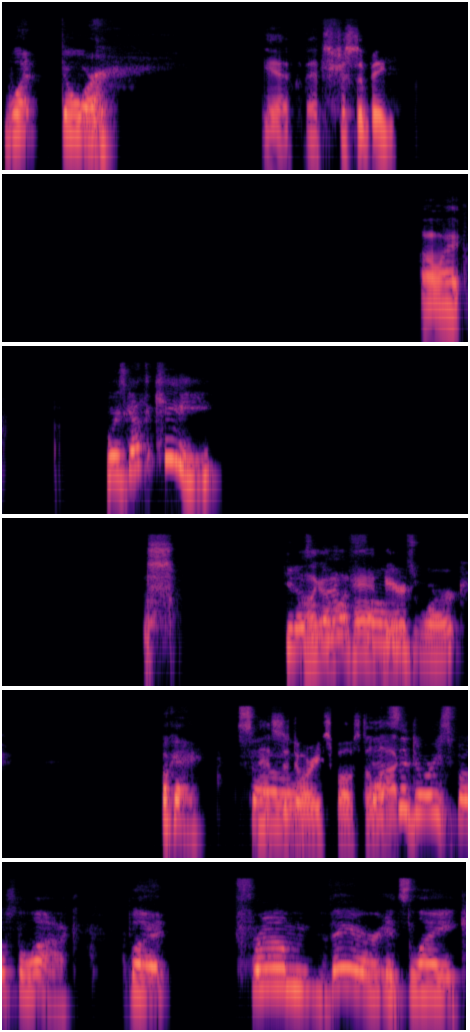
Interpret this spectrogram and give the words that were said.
what door? Yeah, that's just a big. Oh wait. Well, he's got the key. He doesn't Only got one hand here. work. Okay, so that's the door he's supposed to that's lock. That's the door he's supposed to lock. But from there, it's like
